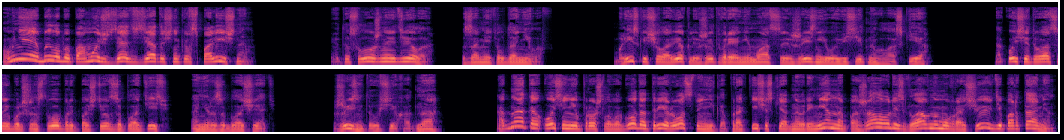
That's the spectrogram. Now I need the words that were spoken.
Умнее было бы помочь взять взяточников с поличным. «Это сложное дело», — заметил Данилов. «Близкий человек лежит в реанимации, жизнь его висит на волоске. В такой ситуации большинство предпочтет заплатить, а не разоблачать. Жизнь-то у всех одна. Однако осенью прошлого года три родственника практически одновременно пожаловались главному врачу и в департамент.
